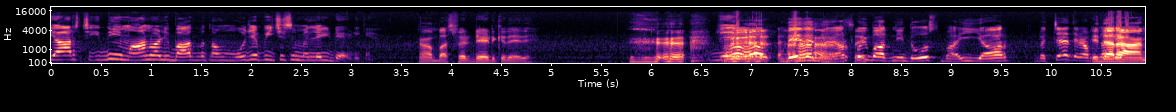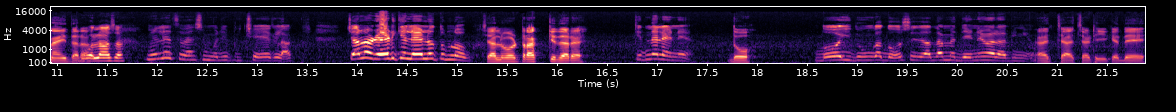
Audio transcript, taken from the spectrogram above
यार सीधी ईमान वाली बात बताऊँ मुझे पीछे से मिले ही डैडी के। हाँ बस फिर डेढ़ के दे दे। दे हाँ, दे देना हाँ, यार कोई बात नहीं दोस्त भाई यार बच्चा है तेरा इधर आना इधर बोला सा। मिले थे वैसे मुझे पीछे एक लाख। चलो डेढ़ के ले लो तुम लोग। चल वो ट्रक किधर है? कितने लेने हैं? दो। दो ही दूँगा दो से ज़्यादा मैं देने वाला भी नहीं हूँ। अच्छा अच्छा ठीक है दे।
